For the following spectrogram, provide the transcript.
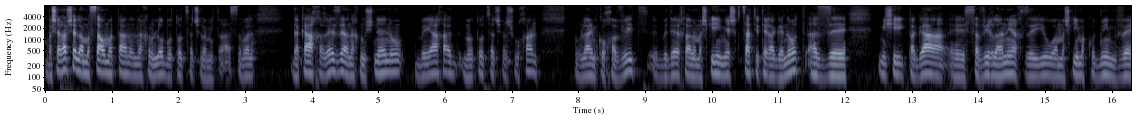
בשלב של המשא ומתן אנחנו לא באותו צד של המתרס, אבל דקה אחרי זה אנחנו שנינו ביחד מאותו צד של השולחן, אולי עם כוכבית, בדרך כלל למשקיעים יש קצת יותר הגנות, אז uh, מי שייפגע, uh, סביר להניח, זה יהיו המשקיעים הקודמים ו...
